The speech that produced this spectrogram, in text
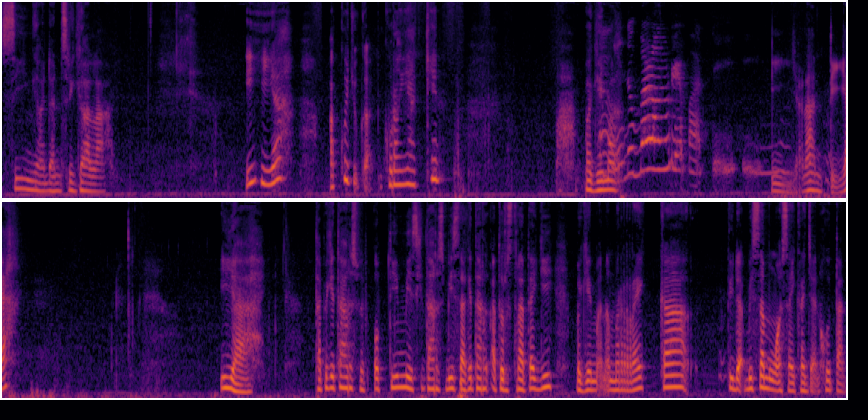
singa dan serigala. Iya, aku juga kurang yakin. Bagaimana? Iya nanti ya. Iya. Tapi kita harus optimis, kita harus bisa, kita harus atur strategi bagaimana mereka tidak bisa menguasai kerajaan hutan.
